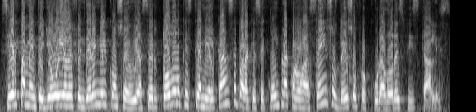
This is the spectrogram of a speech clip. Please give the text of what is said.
Ciertamente yo voy a defender en el Consejo y hacer todo lo que esté a mi alcance para que se cumpla con los ascensos de esos procuradores fiscales.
